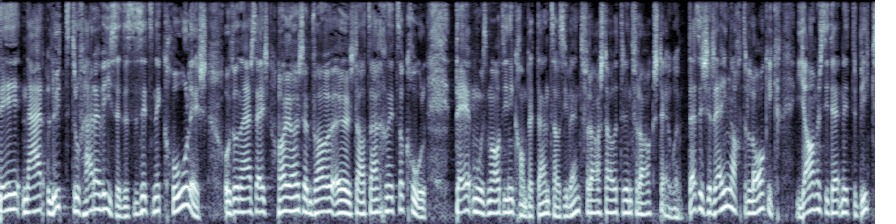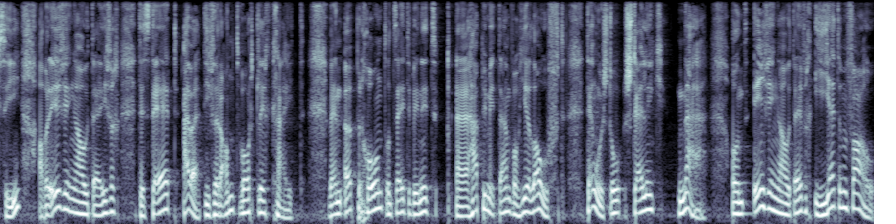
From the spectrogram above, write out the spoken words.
die dann Leute darauf hinweisen, dass das jetzt nicht cool ist, und du dann sagst, ah ja, ist, im Fall, äh, ist tatsächlich nicht so cool, dann muss man auch deine Kompetenz als Eventveranstalter in Frage stellen. Das ist rein nach der Logik. Ja, wir sind dort nicht dabei gewesen, aber ich finde halt einfach, dass dort eben die Verantwortlichkeit, wenn jemand kommt und sagt, ich bin nicht äh, happy mit dem, was hier läuft, dann musst du Stellung nehmen. Und ich finde halt einfach in jedem Fall,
